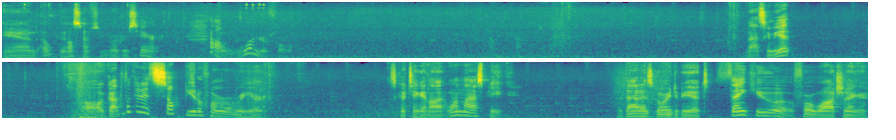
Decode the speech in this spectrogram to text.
and oh, we also have some rotors here. How wonderful! That's gonna be it. Oh god, look at it, it's so beautiful over here. Let's go take a one last peek. But that is going to be it. Thank you for watching,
